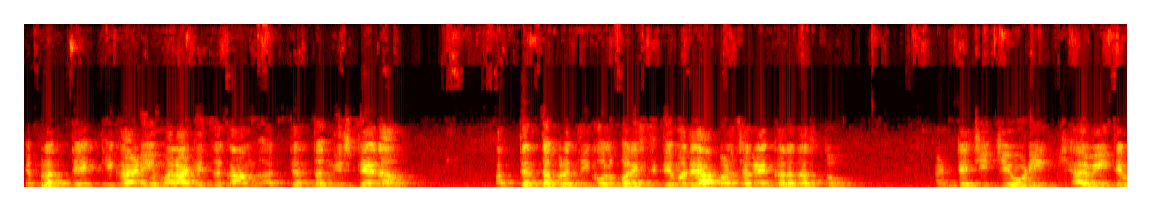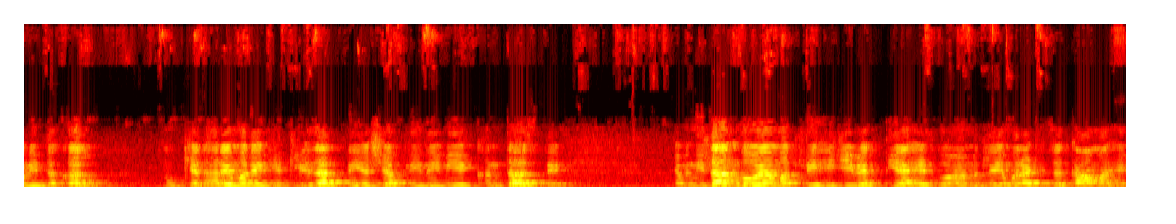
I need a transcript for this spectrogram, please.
हे प्रत्येक ठिकाणी मराठीचं काम अत्यंत निष्ठेनं अत्यंत प्रतिकूल परिस्थितीमध्ये आपण सगळे करत असतो. आणि त्याची जेवढी घ्यावी तेवढी दखल मुख्य धारेमध्ये घेतली जात नाही अशी आपली नेहमी एक खंत असते. त्यामुळे निदान गोव्यामधली ही जी व्यक्ती आहेत गोव्यामधले हे मराठीचं काम आहे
